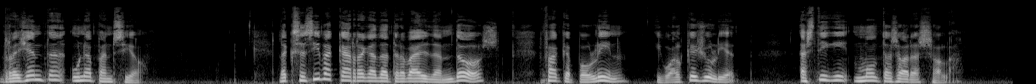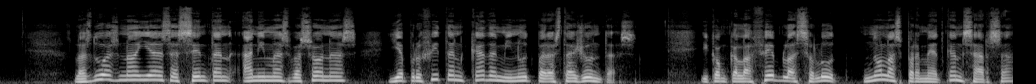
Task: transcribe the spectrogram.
regenta una pensió. L'excessiva càrrega de treball d'ambdós fa que Pauline, igual que Juliet, estigui moltes hores sola. Les dues noies es senten ànimes bessones i aprofiten cada minut per estar juntes. I com que la feble salut no les permet cansar-se,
